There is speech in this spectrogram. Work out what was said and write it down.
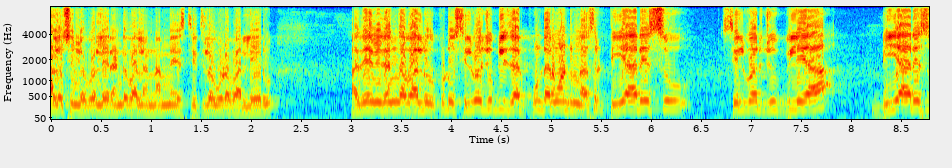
ఆలోచనలు ఎవరు లేరండి వాళ్ళని నమ్మే స్థితిలో కూడా వాళ్ళు లేరు. అదేవిధంగా వాళ్ళు ఇప్పుడు సిల్వర్ జూబ్లీ జరుపుకుంటారు అంటున్నారు. అసలు టీఆర్ఎస్ సిల్వర్ జూబ్లియా బీఆర్ఎస్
